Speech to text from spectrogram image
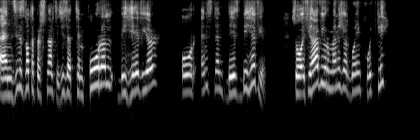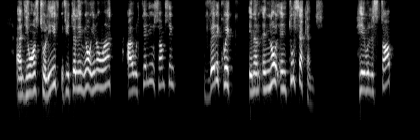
And this is not a personality, this is a temporal behavior or incident based behavior. So if you have your manager going quickly and he wants to leave, if you tell him, oh, you know what, I will tell you something very quick in, an, in, no, in two seconds. He will stop,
